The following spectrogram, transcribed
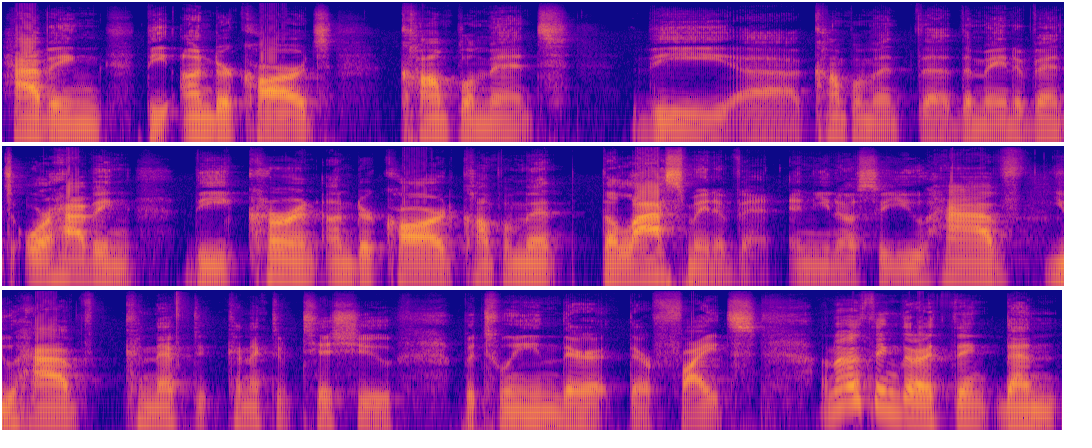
having the undercards complement the uh, complement the the main events or having the current undercard complement the last main event and you know so you have you have connected connective tissue between their their fights another thing that i think then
